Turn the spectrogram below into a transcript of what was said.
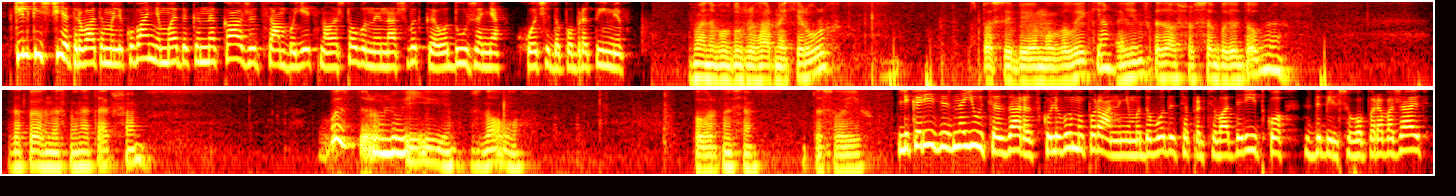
Скільки ще триватиме лікування, медики не кажуть. Сам боєць налаштований на швидке одужання, хоче до побратимів. В мене був дуже гарний хірург. Спасибі йому велике. Він сказав, що все буде добре. Запевнив мене так, що виздоровлю і знову повернуся до своїх. Лікарі зізнаються, зараз з кульовими пораненнями доводиться працювати рідко. Здебільшого переважають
